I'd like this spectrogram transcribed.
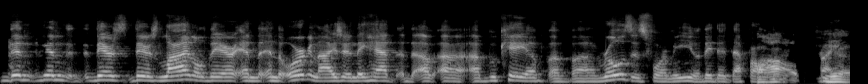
then then there's there's Lionel there and and the organizer, and they had a, a bouquet of, of uh, roses for me. You know, they did that for wow. all. Right? Yeah.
